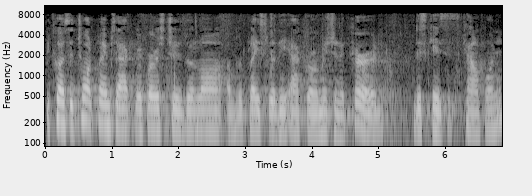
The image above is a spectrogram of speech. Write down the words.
because the Tort Claims Act refers to the law of the place where the act or omission occurred. In This case is California.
